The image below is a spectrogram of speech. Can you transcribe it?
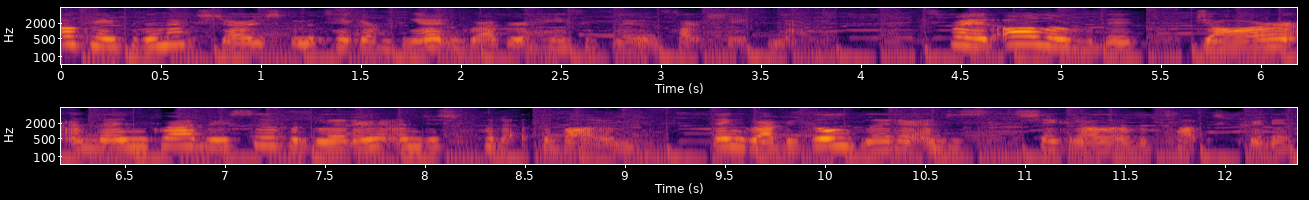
Okay, for the next jar, you're just going to take everything out and grab your adhesive glue and start shaking that. Spray it all over the jar and then grab your silver glitter and just put it at the bottom. Then grab your gold glitter and just shake it all over the top to create a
